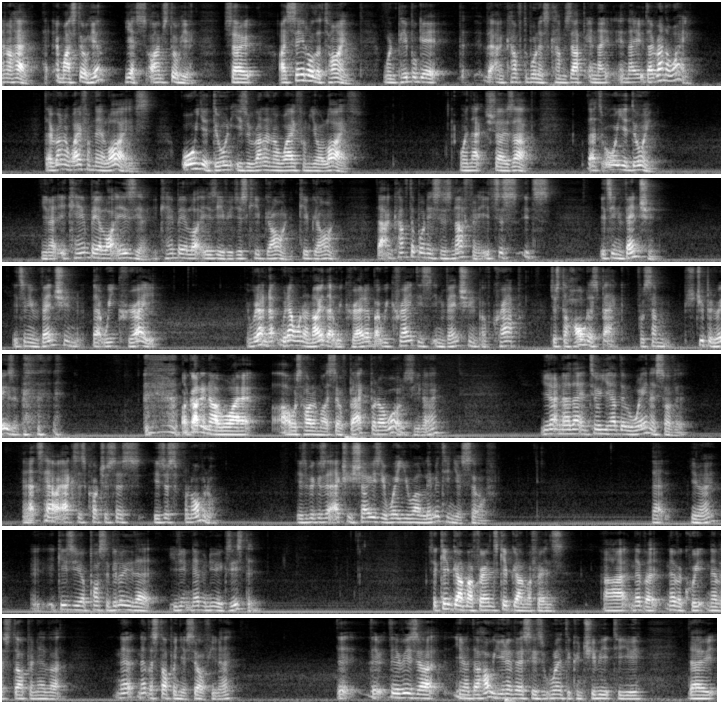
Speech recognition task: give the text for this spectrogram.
And I have. Am I still here? Yes, I'm still here. So I see it all the time when people get the uncomfortableness comes up and they and they, they run away. They run away from their lives. All you're doing is running away from your life when that shows up. That's all you're doing. You know, it can be a lot easier. It can be a lot easier if you just keep going, keep going. That uncomfortableness is nothing. It's just it's it's invention. It's an invention that we create. We don't know, we don't want to know that we create it, but we create this invention of crap just to hold us back for some stupid reason. like I didn't know why I was holding myself back, but I was, you know. You don't know that until you have the awareness of it. And that's how access consciousness is just phenomenal. Is because it actually shows you where you are limiting yourself. That, you know, it gives you a possibility that you didn't never knew existed. So keep going, my friends. Keep going, my friends. Uh, never, never quit. Never stop, and never, ne- never stop on yourself. You know. There, there, there is a, you know, the whole universe is willing to contribute to you, though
